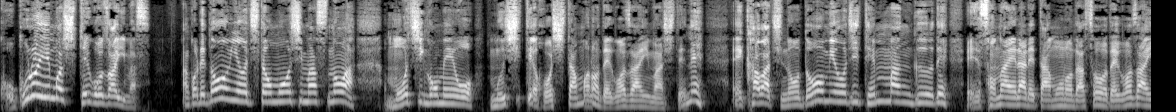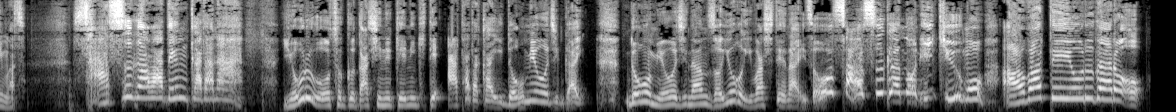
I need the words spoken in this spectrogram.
心得ましてございます。これ、道明寺と申しますのは、もち米を蒸して干したものでございましてね、河内の道明寺天満宮で備えられたものだそうでございます。さすがは殿下だな。夜遅く出し抜けに来て暖かい道明寺街。道明寺なんぞ用意はしてないぞ。さすがの利休も慌てよるだろう。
